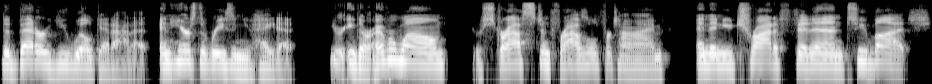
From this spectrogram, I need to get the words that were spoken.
the better you will get at it. And here's the reason you hate it you're either overwhelmed, you're stressed and frazzled for time, and then you try to fit in too much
